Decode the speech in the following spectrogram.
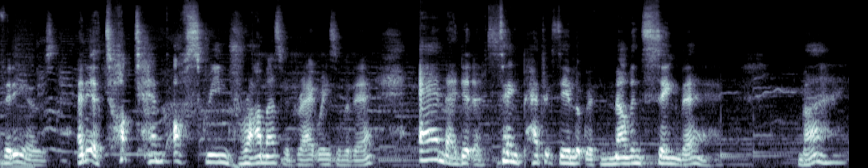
Videos. I did a top 10 off-screen dramas with Drag Race over there, and I did a St. Patrick's Day look with Melvin Singh there. Bye.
